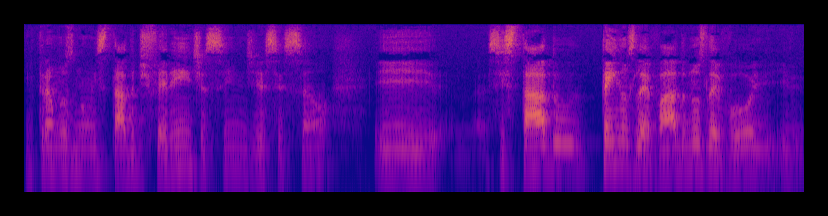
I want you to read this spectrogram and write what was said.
entramos num estado diferente, assim, de exceção, e esse estado tem nos levado, nos levou, e,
